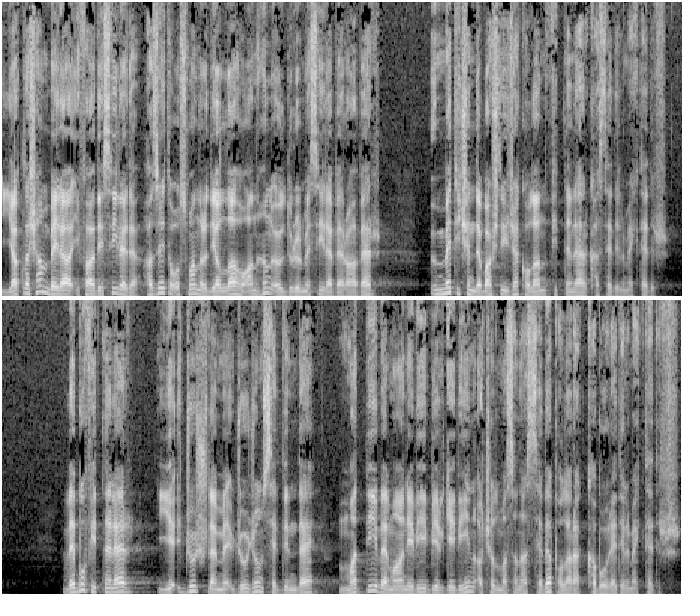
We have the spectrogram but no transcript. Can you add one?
yaklaşan bela ifadesiyle de Hz. Osman radıyallahu anh'ın öldürülmesiyle beraber, ümmet içinde başlayacak olan fitneler kastedilmektedir. Ve bu fitneler, Ye'cuc ile Me'cuc'un seddinde maddi ve manevi bir gediğin açılmasına sebep olarak kabul edilmektedir.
